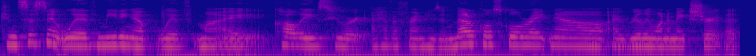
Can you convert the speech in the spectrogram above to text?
consistent with meeting up with my colleagues who are I have a friend who's in medical school right now. I really want to make sure that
